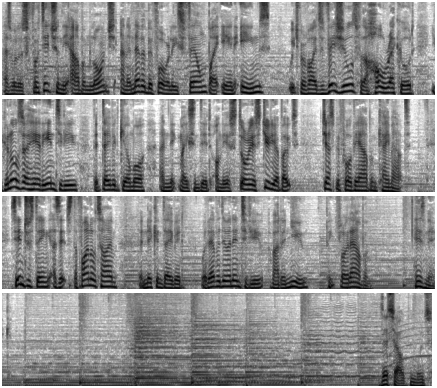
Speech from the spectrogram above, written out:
as well as footage from the album launch and a never before released film by Ian Emes, which provides visuals for the whole record. You can also hear the interview that David Gilmour and Nick Mason did on the Astoria studio boat just before the album came out. It's interesting as it's the final time that Nick and David would ever do an interview about a new Pink Floyd album. Here's Nick. This album was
